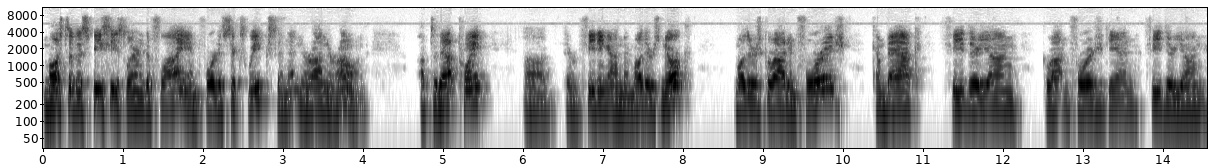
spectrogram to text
Most of the species learn to fly in four to six weeks and then they're on their own. Up to that point, uh, they're feeding on their mother's milk. Mothers go out and forage, come back, feed their young, go out and forage again, feed their young.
